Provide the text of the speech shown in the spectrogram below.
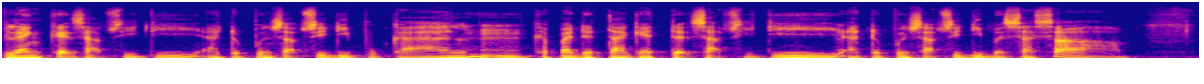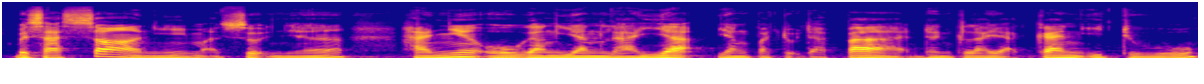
blanket subsidi ataupun subsidi pukal mm-hmm. kepada targeted subsidi ataupun subsidi bersasar. Bersasar ni maksudnya hanya orang yang layak yang patut dapat dan kelayakan itu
